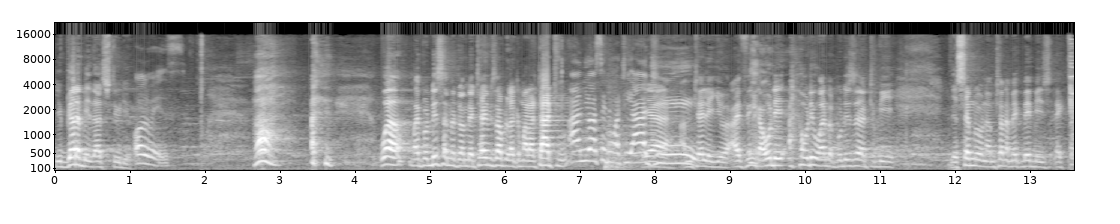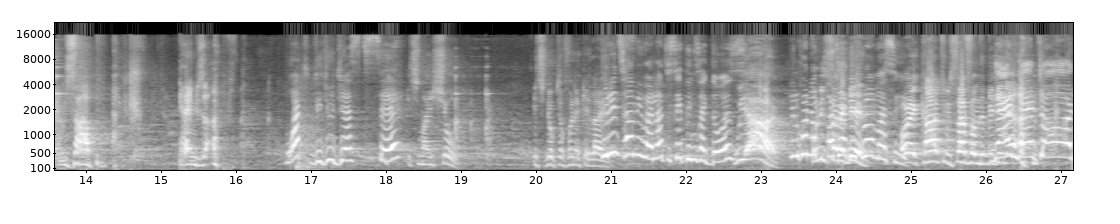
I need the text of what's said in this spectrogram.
You gotta be in that studio. Always. Ah. Well, my producer ametuambia time's up like mara tatu. And you're saying what Yeah, I'm telling you. I think I would, I would want my producer to be the same way when I'm trying to make babies. Like, time's up. time's up. What did you just say? It's my show. It's Dr. Ofweneke Live. You didn't tell me we're allowed to say things like those. We are. Nilikuwa Only napata start again. diplomacy. All right, cut. We start from the beginning. Then get on.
